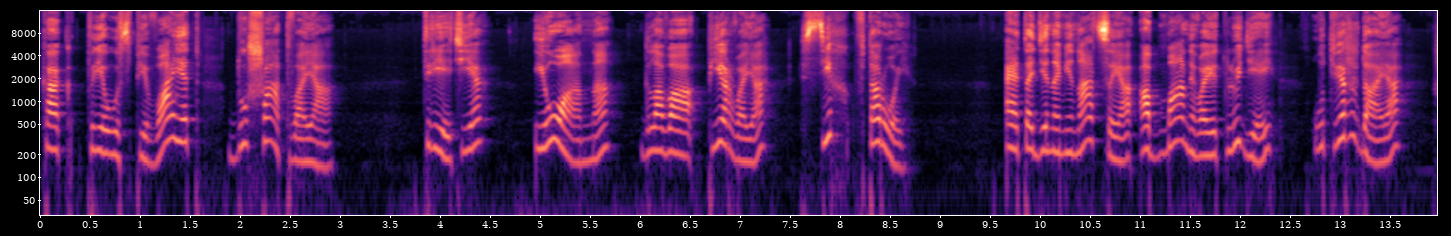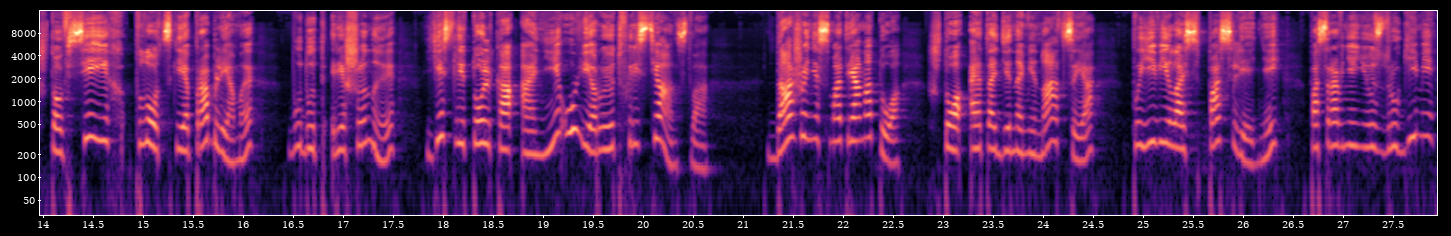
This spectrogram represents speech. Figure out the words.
как преуспевает душа твоя. Третье. Иоанна, глава 1, стих 2. Эта деноминация обманывает людей, утверждая, что все их плотские проблемы будут решены, если только они уверуют в христианство. Даже несмотря на то, что эта деноминация появилась последней по сравнению с другими,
